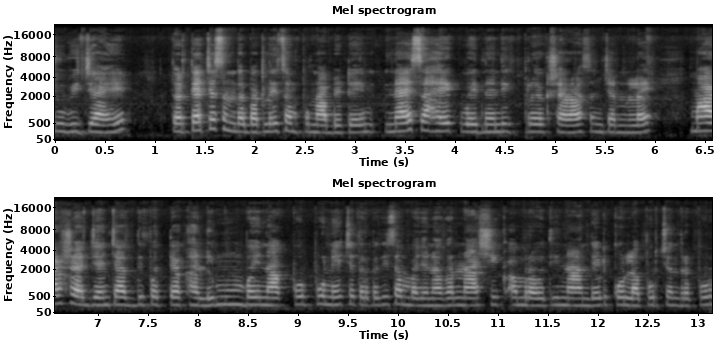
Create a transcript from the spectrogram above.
चोवीस जे आहे. तर त्याच्या संदर्भातलंही संपूर्ण अपडेट आहे. न्याय सहाय्यक वैज्ञानिक प्रयोगशाळा संचालनालय महाराष्ट्र राज्यांच्या अधिपत्याखाली मुंबई नागपूर पुणे छत्रपती संभाजीनगर नाशिक अमरावती नांदेड कोल्हापूर चंद्रपूर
